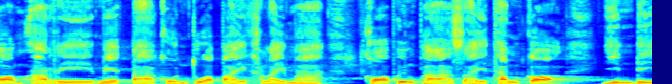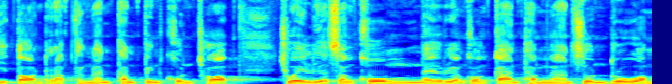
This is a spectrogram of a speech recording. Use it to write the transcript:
อ้อมอารี เมตตาคนทั่วไปใครมา ขอพึ่งพาอาศัยท่านก็ยินดีต้อนรับทั้งนั้นท่านเป็นคนชอบช่วยเหลือสังคมในเรื่องของการทำงานส่วนรวม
